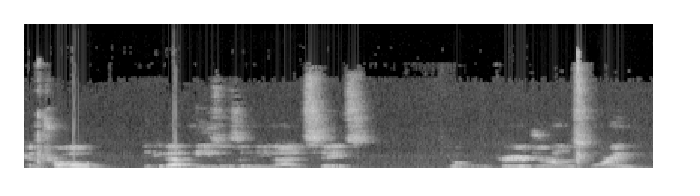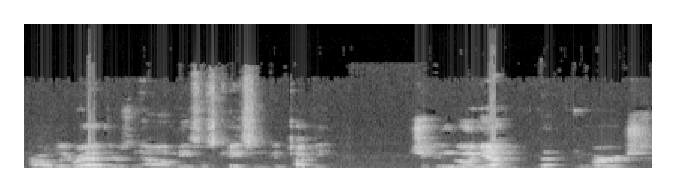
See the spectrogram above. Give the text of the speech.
controlled. Think about measles in the United States. If you open the Courier Journal this morning, you probably read there's now a measles case in Kentucky. Chikungunya that emerged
